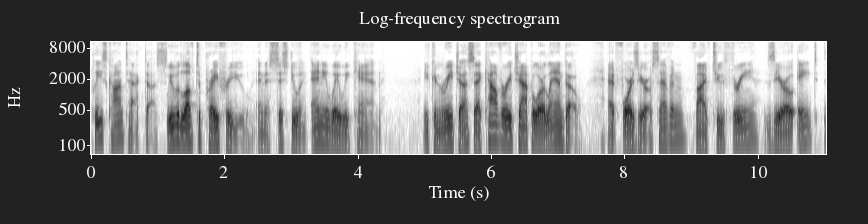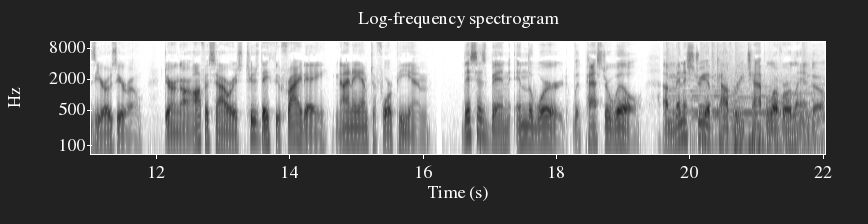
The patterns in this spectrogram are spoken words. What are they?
please contact us. We would love to pray for you and assist you in any way we can. You can reach us at Calvary Chapel Orlando at 407 523 0800 during our office hours Tuesday through Friday, 9 a.m. to 4 p.m. This has been In the Word with Pastor Will, a ministry of Calvary Chapel of Orlando.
